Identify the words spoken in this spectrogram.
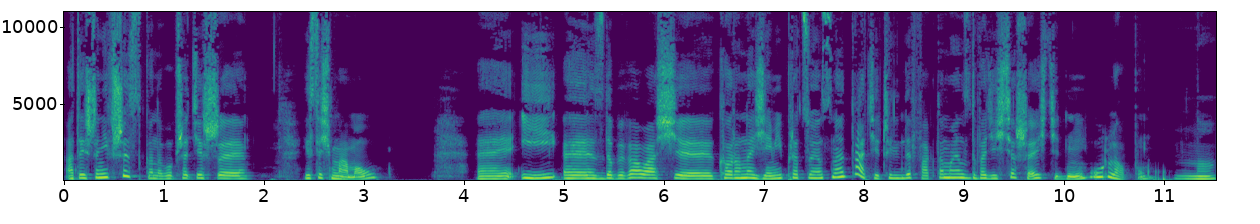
A to jeszcze nie wszystko, no bo przecież e, jesteś mamą e, i e, zdobywałaś koronę ziemi pracując na etacie, czyli de facto mając 26 dni urlopu. No,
